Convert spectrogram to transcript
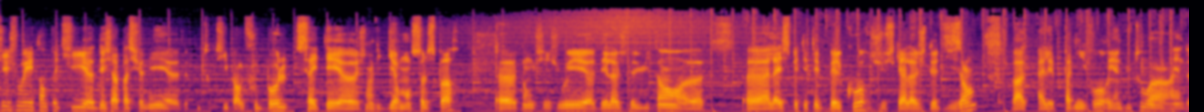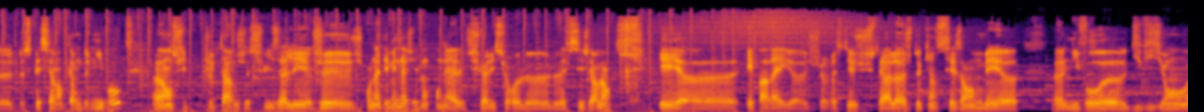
J'ai joué étant petit, euh, déjà passionné euh, depuis tout petit par le football. Ça a été, j'ai envie de dire, mon seul sport. donc, j'ai joué dès l'âge de 8 ans à la SPTT de Bellecour jusqu'à l'âge de 10 ans. Bah, elle n'est pas de niveau, rien du tout, hein, rien de, spécial en termes de niveau. ensuite, plus tard, je suis allé, on a déménagé, donc on est je suis allé sur le, le FC Gerland et, euh, et pareil, euh, je suis resté jusqu'à l'âge de 15-16 ans, mais euh, niveau division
